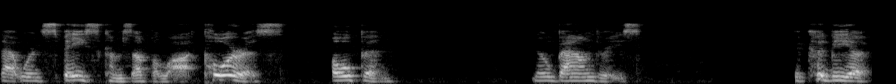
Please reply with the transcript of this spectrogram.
That word space comes up a lot. Porous, open, no boundaries. It could be a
